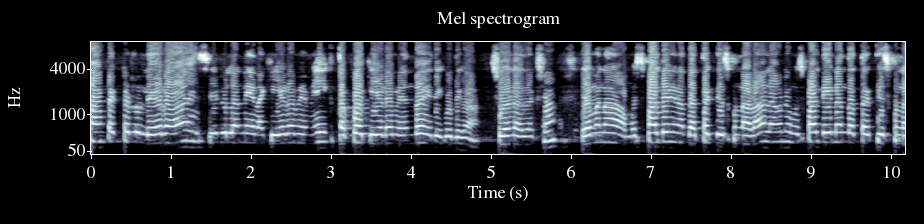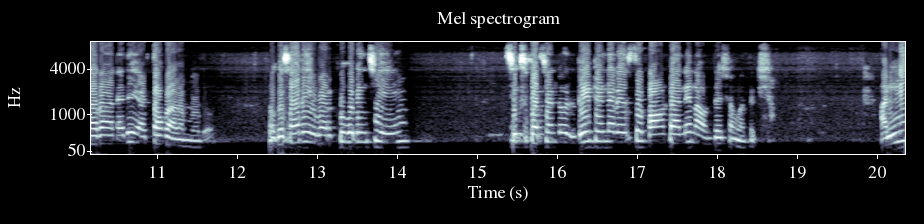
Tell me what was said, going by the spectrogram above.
కాంట్రాక్టర్లు లేరా? ఈ సిబిల్ అన్ని నాకు ఇవ్వడమేమి తక్కువకి ఇవ్వడం ఏందో ఇది కొద్దిగా. చూడండి అధ్యక్ష ఏమైనా మున్సిపాలిటీని నా దత్తకు తీసుకున్నాడా? లేకుంటే మున్సిపాలిటీ నన్ను దత్తకు తీసుకున్నారా అనేది అర్థం కావడం లేదు. ఒకసారి వర్క్ గురించి సిక్స్ పర్సెంట్ రీటెండర్ వేస్తే బాగుంటుందని నా ఉద్దేశం అధ్యక్ష. అన్ని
